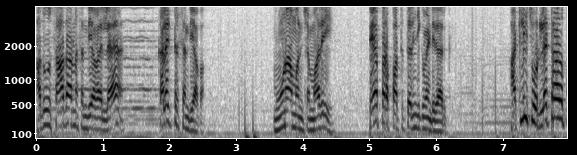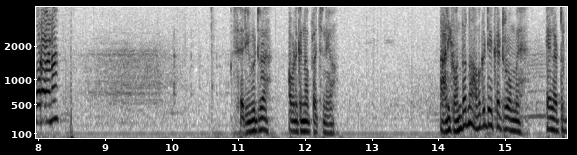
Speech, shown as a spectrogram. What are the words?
அதுவும் சாதாரண சந்தியாவா இல்ல கலெக்டர் சந்தியாவா? மூணாம் மனுஷன் மாதிரி பேப்பரை பார்த்து தெரிஞ்சுக்க வேண்டியதா இருக்கு. அட்லீஸ்ட் ஒரு லெட்டராவது போட வேணாம் சரி விடுறா அவளுக்கு என்ன பிரச்சனையோ? நாளைக்கு வந்தோன்னா அவகிட்டயே கேட்டுருவோமே. ஏன் லெட்டர்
